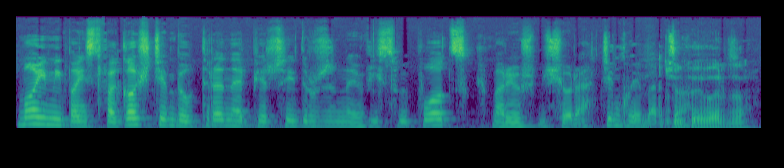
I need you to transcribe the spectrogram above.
Moim i Państwa gościem był trener pierwszej drużyny Wisły Płock, Mariusz Misiura. Dziękuję bardzo. Dziękuję bardzo.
